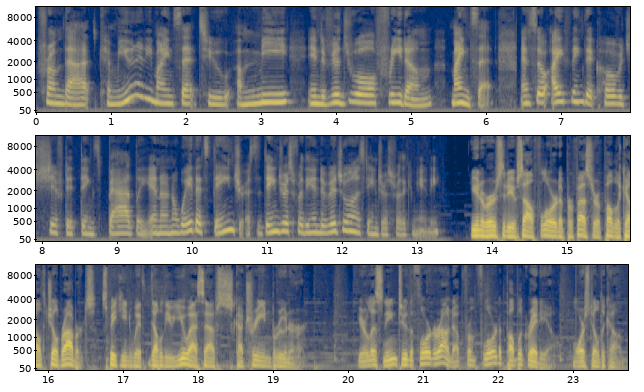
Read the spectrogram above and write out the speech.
from that community mindset to a me individual freedom mindset. And so I think that COVID shifted things badly and in a way that's dangerous. It's dangerous for the individual and it's dangerous for the community. University of South Florida professor of public health Jill Roberts speaking with WUSF's Katrine Bruner. You're listening to the Florida Roundup from Florida Public Radio. More still to come.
